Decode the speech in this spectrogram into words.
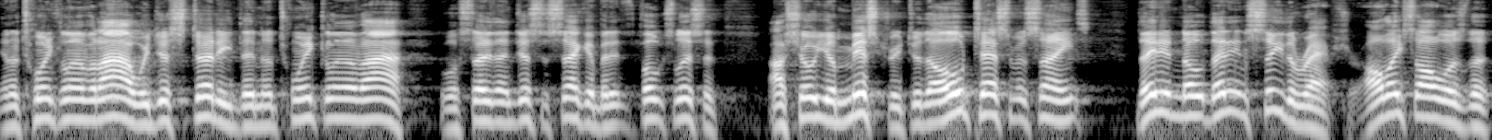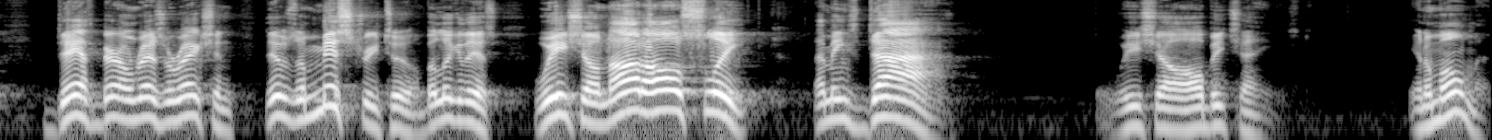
In a twinkling of an eye, we just studied in a twinkling of an eye. We'll study that in just a second. But it, folks, listen, I'll show you a mystery. To the Old Testament saints, they didn't know, they didn't see the rapture. All they saw was the death, burial, and resurrection. There was a mystery to them. But look at this. We shall not all sleep. That means die. we shall all be changed in a moment,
